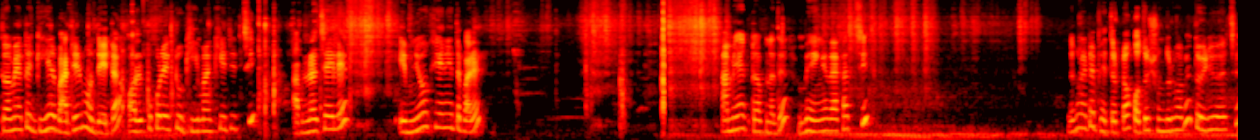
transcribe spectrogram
তো আমি একটা ঘিয়ের বাটির মধ্যে এটা অল্প করে একটু ঘি মাখিয়ে দিচ্ছি। আপনারা চাইলে এমনিও খেয়ে নিতে পারেন। আমি একটা আপনাদের ভেঙে দেখাচ্ছি। দেখুন, এটা ভেতরটাও কত সুন্দরভাবে তৈরি হয়েছে।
